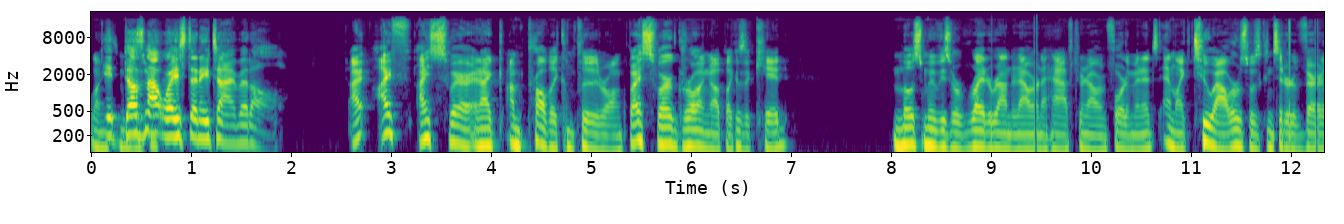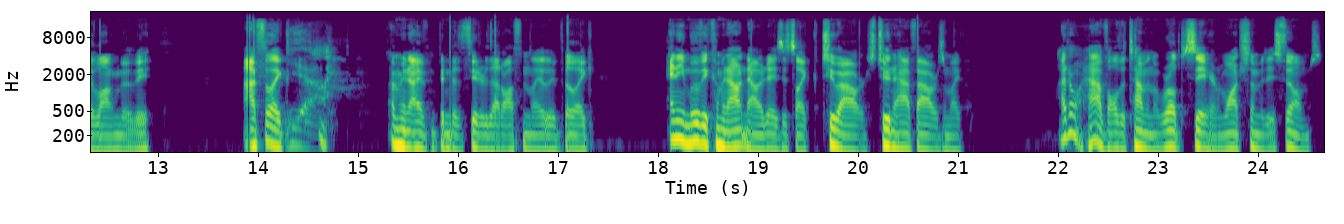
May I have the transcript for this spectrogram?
length. It does not waste any time at all. I, I, I swear, and I, I'm probably completely wrong, but I swear growing up, like as a kid, most movies were right around an hour and a half to an hour and 40 minutes. And like two hours was considered a very long movie. I feel like, yeah. I mean, I haven't been to the theater that often lately, but like any movie coming out nowadays, it's like two hours, two and a half hours. I'm like, I don't have all the time in the world to sit here and watch some of these films.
